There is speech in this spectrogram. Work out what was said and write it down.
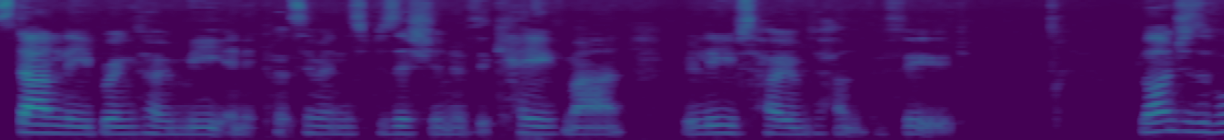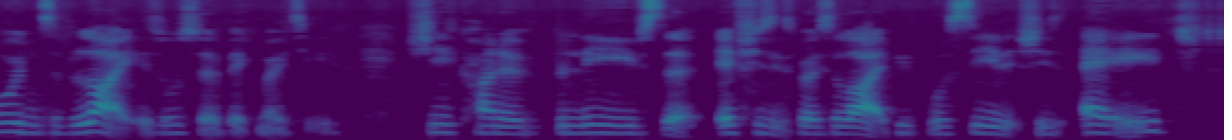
Stanley brings home meat and it puts him in this position of the caveman who leaves home to hunt for food. Blanche's avoidance of light is also a big motif she kind of believes that if she's exposed to light, people will see that she's aged.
